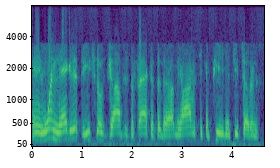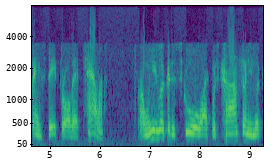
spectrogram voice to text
And one negative to each of those jobs is the fact that they're, they obviously compete against each other in the same state for all that talent. Uh, when you look at a school like Wisconsin, you look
